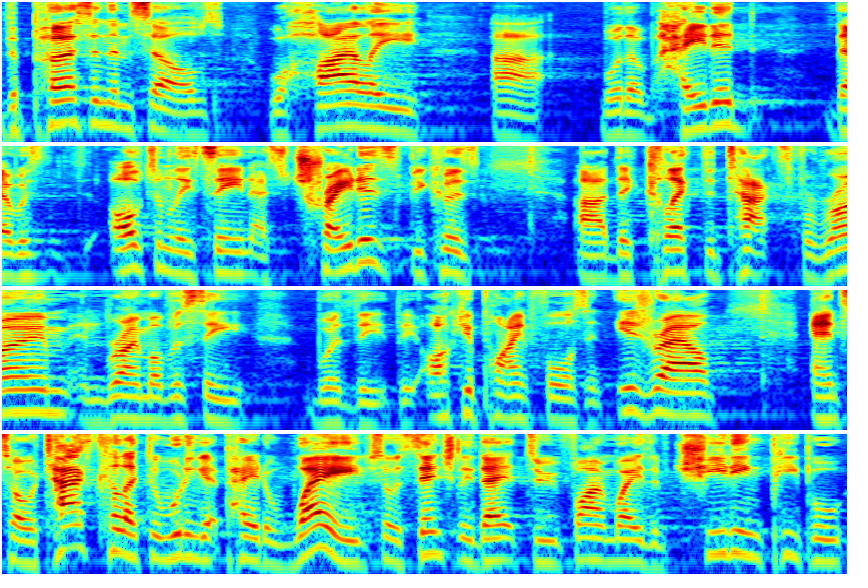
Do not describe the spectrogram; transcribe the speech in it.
the person themselves were highly, uh, well, they were hated. They were ultimately seen as traitors because Uh, they collected tax for Rome, and Rome obviously was the, the occupying force in Israel. And so a tax collector wouldn't get paid a wage. So essentially, they had to find ways of cheating people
